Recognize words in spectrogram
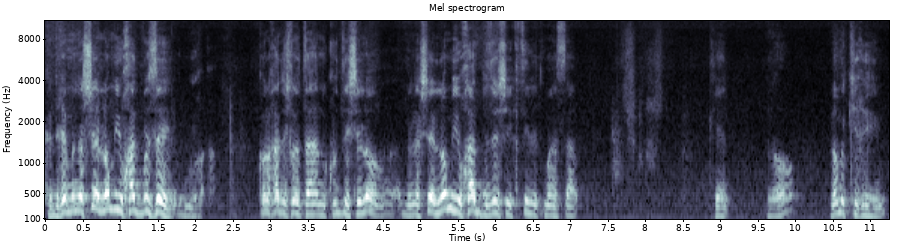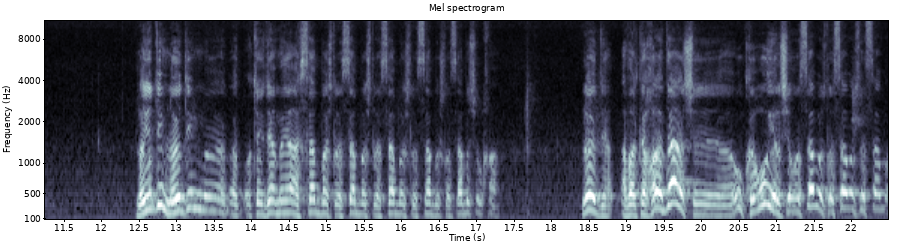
כנראה מנשה לא מיוחד בזה. כל אחד יש לו את הנקודה שלו. מנשה לא מיוחד בזה שהקטין את מעשיו. כן, לא, לא מכירים. לא יודעים, לא יודעים, אתה יודע מה היה הסבא של הסבא של הסבא של הסבא של הסבא שלך? לא יודע, אבל אתה יכול לדעת שהוא קרוי על שם הסבא של הסבא של הסבא.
